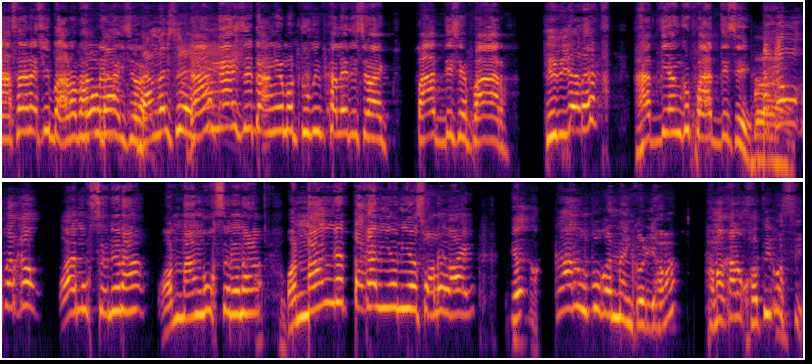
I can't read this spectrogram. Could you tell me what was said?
নাচা নাচি বারো ভাগ ও। ডাঙাইছে? ডাঙাইছে ডাঙে মোর টুপি ফেলে দিছে ওই। পাত দিছে পার। কি দিয়া রে হাত দিয়ে আঙ্কু পাত দিছে। একবার খাও ওই মুখ চেনে না ওর নাঙ্গক চেনে না। ওর নাঙ্গের টাকা নিয়ে নিয়ে চলে ভাই কার উপকার নাই করি হামা। হামা কারও ক্ষতি করছি।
